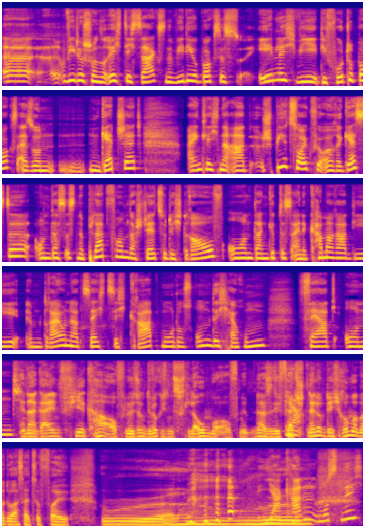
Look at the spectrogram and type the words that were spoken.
äh, wie du schon richtig sagst, eine Videobox ist ähnlich wie die Fotobox, also ein, ein Gadget, eigentlich eine Art Spielzeug für eure Gäste und das ist eine Plattform, da stellst du dich drauf und dann gibt es eine Kamera, die im 360-Grad-Modus um dich herum fährt und In einer geilen 4K-Auflösung, die wirklich ein Slow-Mo aufnimmt. ne? Also die fährt Ja. schnell um dich rum, aber du hast halt so voll. Ja, kann, muss nicht.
